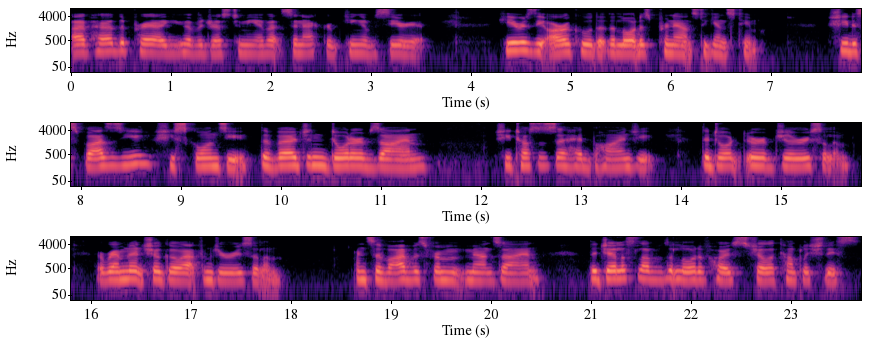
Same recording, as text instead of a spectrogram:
I have heard the prayer you have addressed to me about Sennacherib, king of Assyria. Here is the oracle that the Lord has pronounced against him. She despises you, she scorns you, the virgin daughter of Zion. She tosses her head behind you, the daughter of Jerusalem. A remnant shall go out from Jerusalem, and survivors from Mount Zion. The jealous love of the Lord of hosts shall accomplish this.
